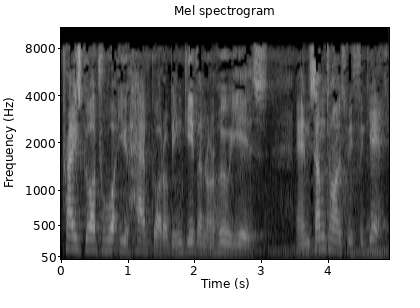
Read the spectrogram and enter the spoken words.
Praise God for what you have got or been given or who He is. And sometimes we forget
